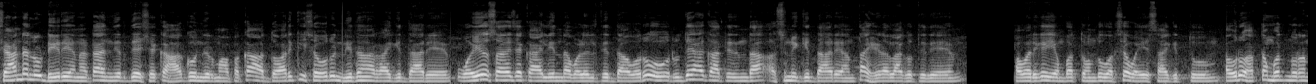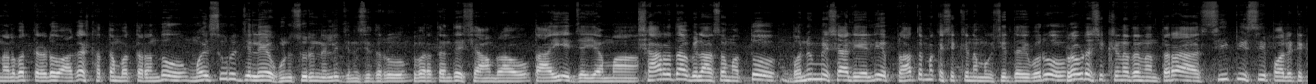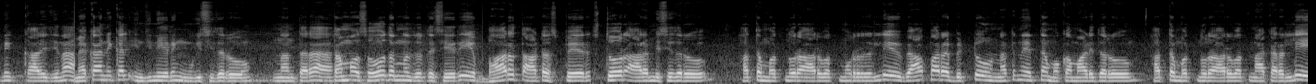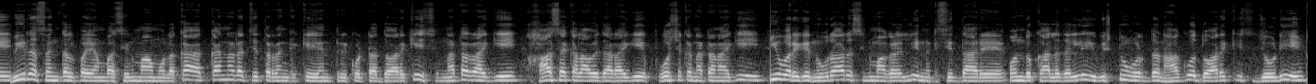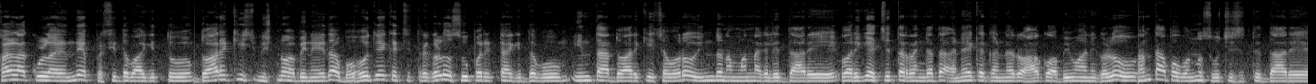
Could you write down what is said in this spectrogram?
Sandalwood ಹಿರಿಯ ನಟ, ನಿರ್ದೇಶಕ ಹಾಗೂ ನಿರ್ಮಾಪಕ ದ್ವಾರಕೀಶ್ ಅವರು ನಿಧನರಾಗಿದ್ದಾರೆ. ವಯೋಸಹಜ ಕಾಯಿಲೆಯಿಂದ ಬಳಲುತ್ತಿದ್ದ ಅವರು ಹೃದಯಾಘಾತದಿಂದ ಅಸುನೀಗಿದ್ದಾರೆ ಅಂತ ಹೇಳಲಾಗುತ್ತಿದೆ. ಅವರಿಗೆ ಎಂಬತ್ತೊಂದು ವರ್ಷ ವಯಸ್ಸಾಗಿತ್ತು. ಅವರು ಹತ್ತೊಂಬತ್ತು ನೂರ ನಲವತ್ತೆರಡು ಆಗಸ್ಟ್ ಹತ್ತೊಂಬತ್ತರಂದು ಮೈಸೂರು ಜಿಲ್ಲೆಯ ಹುಣಸೂರಿನಲ್ಲಿ ಜನಿಸಿದರು. ಇವರ ತಂದೆ ಶ್ಯಾಮರಾವ್, ತಾಯಿ ಜಯಮ್ಮ, ಶಾರದಾ ವಿಲಾಸ ಮತ್ತು ಬನುಮ್ಯ ಶಾಲೆಯಲ್ಲಿ ಪ್ರಾಥಮಿಕ ಶಿಕ್ಷಣ ಮುಗಿಸಿದ್ದ ಇವರು ಪ್ರೌಢ ಶಿಕ್ಷಣದ ನಂತರ ಸಿಪಿಸಿ ಪಾಲಿಟೆಕ್ನಿಕ್ ಕಾಲೇಜಿನ ಮೆಕ್ಯಾನಿಕಲ್ ಇಂಜಿನಿಯರಿಂಗ್ ಮುಗಿಸಿದರು. ನಂತರ ತಮ್ಮ ಸಹೋದರನ ಜೊತೆ ಸೇರಿ ಭಾರತ್ ಆಟೋ ಸ್ಪೇರ್ ಸ್ಟೋರ್ ಆರಂಭಿಸಿದರು. ಹತ್ತೊಂಬತ್ತು ನೂರ ಅರವತ್ಮೂರರಲ್ಲಿ ವ್ಯಾಪಾರ ಬಿಟ್ಟು ನಟನೆಯತ್ತ ಮುಖ ಮಾಡಿದರು. ಹತ್ತೊಂಬತ್ತು ನೂರ ಅರವತ್ನಾಲ್ಕರಲ್ಲಿ ವೀರ ಸಂಕಲ್ಪ ಎಂಬ ಸಿನಿಮಾ ಮೂಲಕ ಕನ್ನಡ ಚಿತ್ರರಂಗಕ್ಕೆ ಎಂಟ್ರಿ ಕೊಟ್ಟ ದ್ವಾರಕೀಶ್ ನಟರಾಗಿ, ಹಾಸ್ಯ ಕಲಾವಿದರಾಗಿ, ಪೋಷಕ ನಟನಾಗಿ ಈವರೆಗೆ ನೂರಾರು ಸಿನಿಮಾಗಳಲ್ಲಿ ನಟಿಸಿದ್ದಾರೆ. ಒಂದು ಕಾಲದಲ್ಲಿ ವಿಷ್ಣುವರ್ಧನ್ ಹಾಗೂ ದ್ವಾರಕೀಶ್ ಜೋಡಿ ಕಳ್ಳ ಕುಳ್ಳ ಎಂದೇ ಪ್ರಸಿದ್ಧವಾಗಿತ್ತು. ದ್ವಾರಕೀಶ್ ವಿಷ್ಣು ಅಭಿನಯದ ಬಹುತೇಕ ಚಿತ್ರಗಳು ಸೂಪರ್ ಹಿಟ್ ಆಗಿದ್ದವು. ಇಂಥ ದ್ವಾರಕೀಶ್ ಅವರು ಇಂದು ನಮ್ಮನ್ನಗಲಿದ್ದಾರೆ. ಅವರಿಗೆ ಚಿತ್ರರಂಗದ ಅನೇಕ ಗಣ್ಯರು ಹಾಗೂ ಅಭಿಮಾನಿಗಳು ಸಂತಾಪವನ್ನು ಸೂಚಿಸುತ್ತಿದ್ದಾರೆ.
